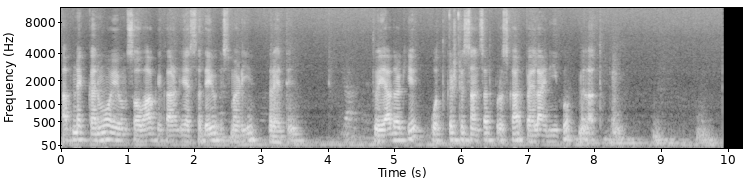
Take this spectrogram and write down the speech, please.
अपने कर्मों एवं स्वभाव के कारण यह सदैव स्मरणीय रहते हैं। तो याद रखिए, उत्कृष्ट संसद पुरस्कार पहला इन्हीं को मिला था।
